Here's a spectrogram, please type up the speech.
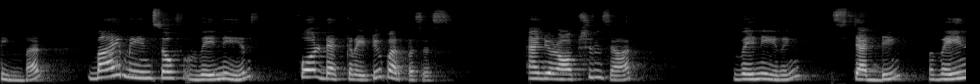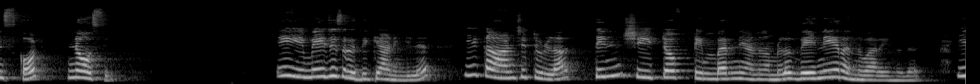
timber by means of veneers for decorative purposes. And your options are veneering, studding, wainscot, nosing. ഈ ഇമേജ് ശ്രദ്ധിക്കുകയാണെങ്കിൽ ഈ കാണിച്ചിട്ടുള്ള തിൻ ഷീറ്റ് ഓഫ് ടിമ്പറിനെയാണ് നമ്മൾ വെനീർ എന്ന് പറയുന്നത് ഈ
